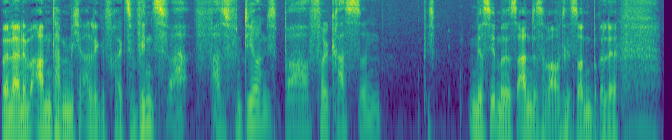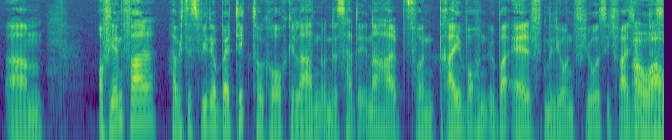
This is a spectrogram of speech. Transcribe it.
Und an dem Abend haben mich alle gefragt, so Vince, was ist von dir? Und ich so, boah, voll krass. Und ich, mir sieht man das an, das war auch die Sonnenbrille. Ähm, auf jeden Fall habe ich das Video bei TikTok hochgeladen und es hatte innerhalb von drei Wochen über 11 Millionen Views. Ich weiß nicht, oh, wow.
